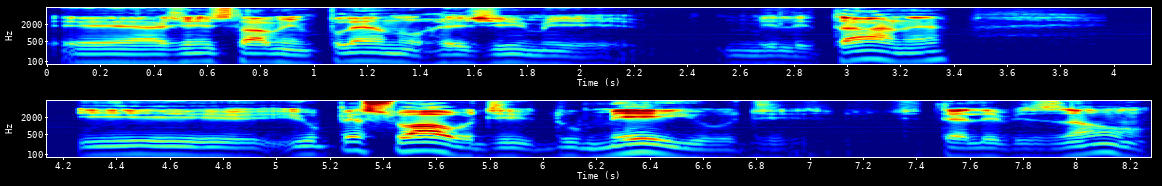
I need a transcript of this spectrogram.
eh, a gente estava em pleno regime militar, né? E, e o pessoal de, do meio de, de televisão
